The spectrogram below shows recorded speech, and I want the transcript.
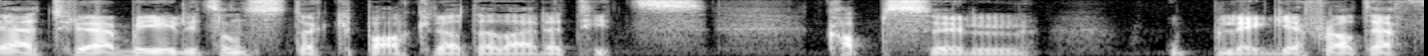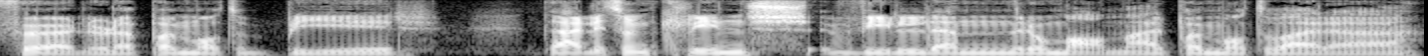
jeg tror jeg blir litt sånn stuck på akkurat det der tidskapselopplegget, for at jeg føler det på en måte blir det er litt sånn clinch. Vil den romanen her på en måte være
